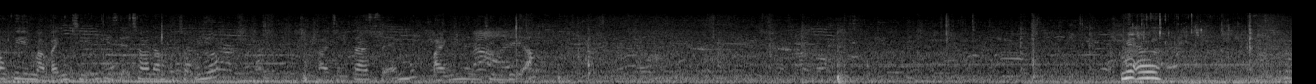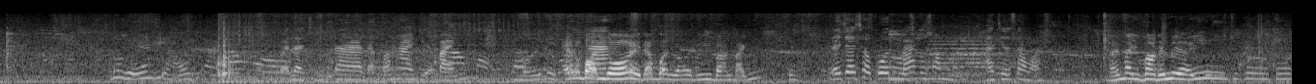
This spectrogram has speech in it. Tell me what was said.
Sau khi mà bánh chín thì sẽ cho ra một chậu nước và chúng ta sẽ múc bánh lên trên đĩa. Mẹ ơi. Vậy là chúng ta đã có hai đĩa bánh mới được em bận rồi đang bận rồi đi bán bánh Đây cho cho cô một bát xong rồi. À chưa xong rồi. đấy mày vào đến mày ấy cho con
